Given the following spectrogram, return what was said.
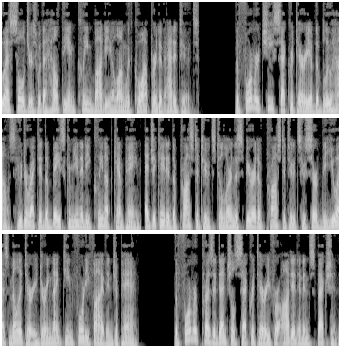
U.S. soldiers with a healthy and clean body along with cooperative attitudes. The former chief secretary of the Blue House who directed the base community cleanup campaign, educated the prostitutes to learn the spirit of prostitutes who served the U.S. military during 1945 in Japan. The former presidential secretary for audit and inspection,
